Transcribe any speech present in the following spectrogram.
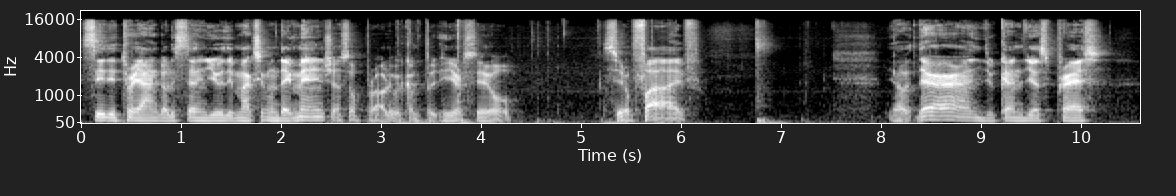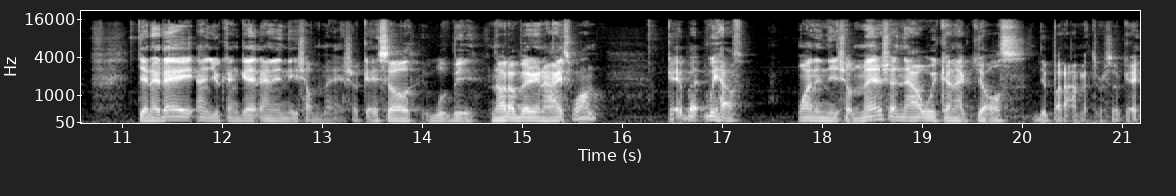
see the triangle is telling you the maximum dimension so probably we can put here 0 0 5 you have it there and you can just press generate and you can get an initial mesh okay? So it will be not a very nice one okay? But we have one initial mesh and now we can adjust the parameters okay?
